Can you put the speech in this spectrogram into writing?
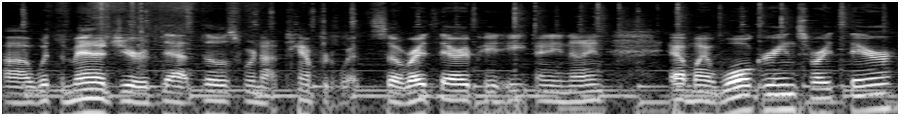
uh, with the manager that those were not tampered with. So right there, I paid $8.99 at my Walgreens right there.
